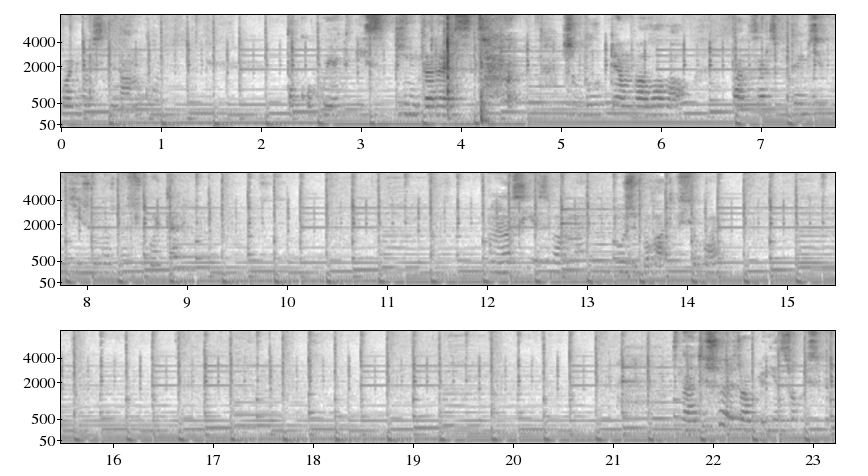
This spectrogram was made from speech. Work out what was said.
прикольного сніданку. Такого, як із Pinterest. Щоб було прям вау-вау-вау. Так, зараз подивимося, яку їжу можна зробити. У нас є з вами дуже багато всього. Знаєте, що я зроблю? Я зроблю собі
